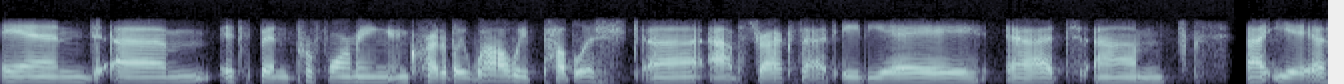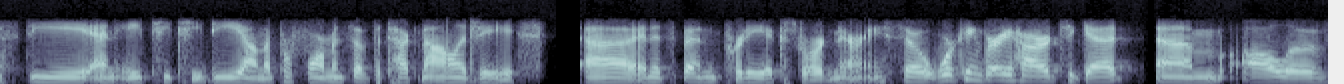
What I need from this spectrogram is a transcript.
and um, it's been performing incredibly well. We've published uh, abstracts at ADA, at um, EASD, and ATTD on the performance of the technology. Uh, and it's been pretty extraordinary. So, working very hard to get um, all of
